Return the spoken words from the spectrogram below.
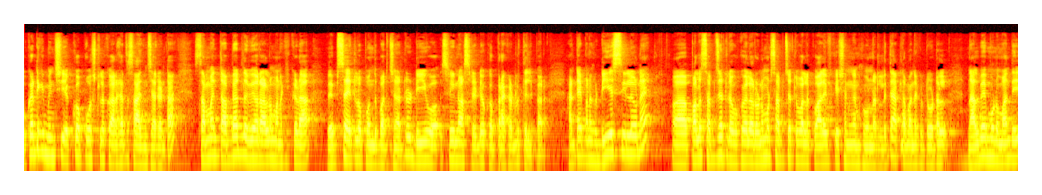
ఒకటికి మించి ఎక్కువ పోస్టులకు అర్హత సాధించారంట. సంబంధిత అభ్యర్థుల వివరాలు మనకి ఇక్కడ వెబ్సైట్లో పొందుపరిచినట్లు డిఓ శ్రీనివాస్ రెడ్డి ఒక ప్రకటనలో తెలిపారు. అంటే మనకు డిఎస్సిలోనే పలు సబ్జెక్టులు ఒకవేళ రెండు మూడు సబ్జెక్టు వాళ్ళ క్వాలిఫికేషన్ కనుక ఉన్నట్లయితే అట్లా మనకు టోటల్ నలభై మూడు మంది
